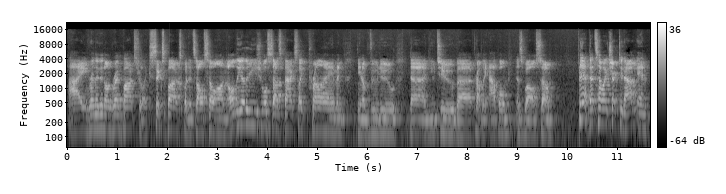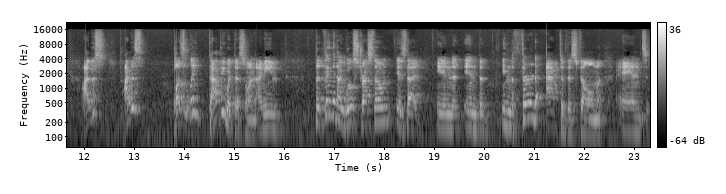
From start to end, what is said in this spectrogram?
I rented it on Redbox for like six bucks, but it's also on all the other usual suspects like Prime and you know Vudu, uh, YouTube, uh, probably Apple as well. So yeah, that's how I checked it out, and I was I was pleasantly happy with this one. I mean, the thing that I will stress though is that in in the in the third act of this film and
